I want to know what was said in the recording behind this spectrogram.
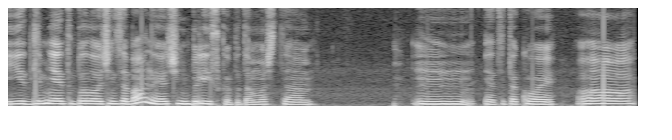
И для меня это было очень забавно и очень близко, потому что это такой, о,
